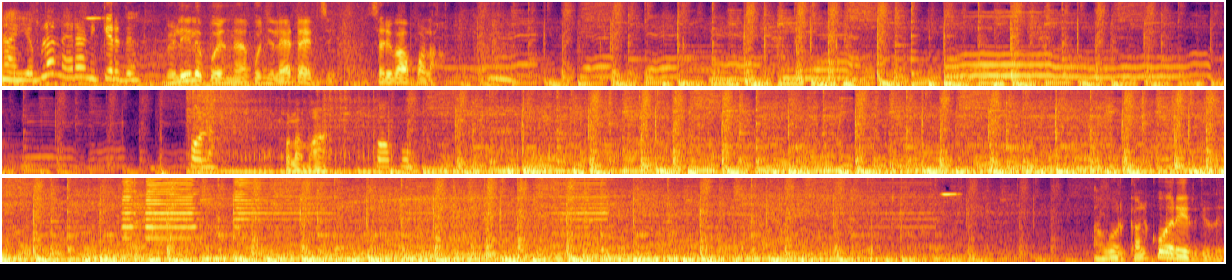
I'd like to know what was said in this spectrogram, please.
நான் எவ்வளவு நேரம் நிக்கிறது? வெளியில் போயிருந்தேன் கொஞ்சம் லேட் ஆயிடுச்சு. சரி வா போகலாம் போலாம். போகலாமா போ. அங்கே ஒரு கல்குவாரி இருக்குது.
